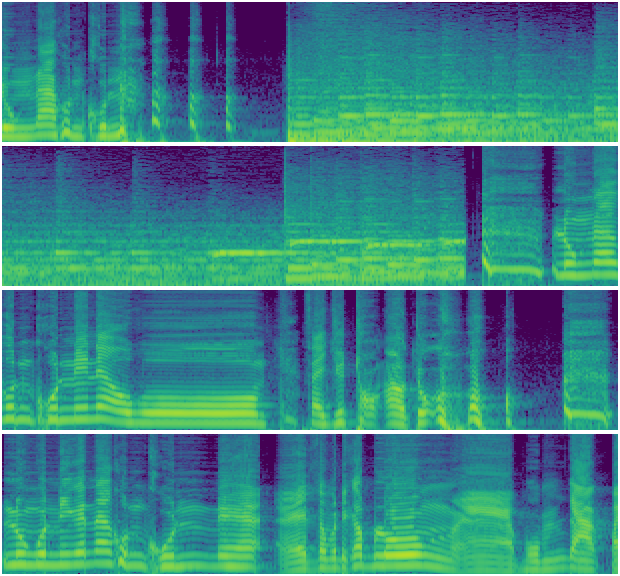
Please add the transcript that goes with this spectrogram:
ลุงหน้าคุ้นๆ ลุงหน้าคุ้นๆนี่เนี่ย โอ้โห ใส่ชุดทองเอาจุลุงคนนี้ก็น้าคุ้นๆนะฮะเอ้สวัสดีครับลุงแอบผมอยากไป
